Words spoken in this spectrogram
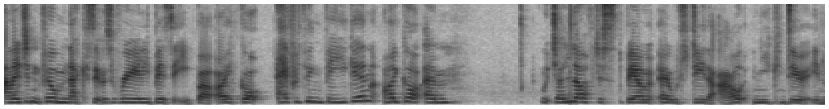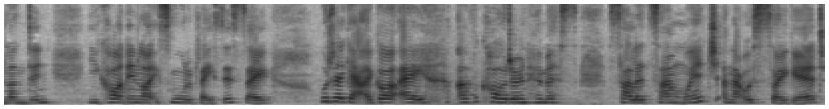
and I didn't film there because it was really busy but I got everything vegan. I got um, which I love just being able to do that out and you can do it in London. You can't in like smaller places so what did I get? I got a avocado and hummus salad sandwich and that was so good.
